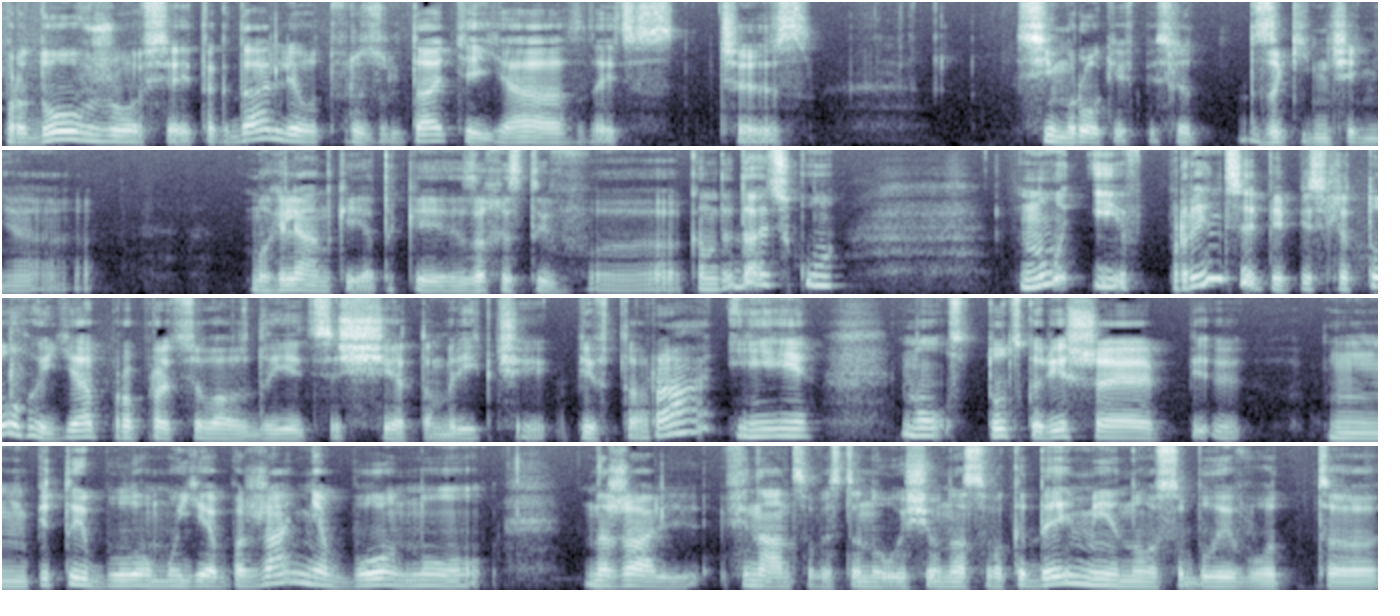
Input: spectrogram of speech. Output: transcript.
продовжувався і так далі. От В результаті я, здається, через сім років після закінчення Могилянки я таки захистив е, кандидатську. Ну і в принципі, після того я пропрацював, здається, ще там рік чи півтора, і ну, тут скоріше піти було моє бажання, бо, ну, на жаль, фінансове становище у нас в академії, ну, особливо от е,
